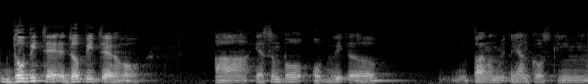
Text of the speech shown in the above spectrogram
dobité, dobitého. A ja som bol obvi- e, pánom Jankovským e,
